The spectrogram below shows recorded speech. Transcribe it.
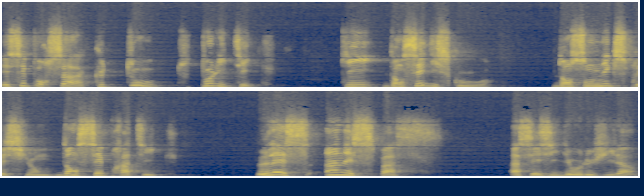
Et c'est pour ça que toute politique qui, dans ses discours, dans son expression, dans ses pratiques, laisse un espace à ces idéologies-là,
